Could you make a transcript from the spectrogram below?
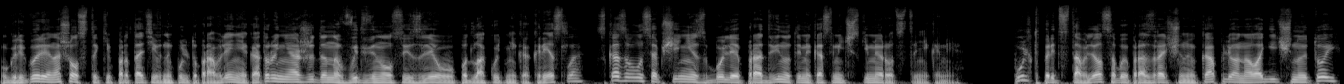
У Григория нашелся-таки портативный пульт управления, который неожиданно выдвинулся из левого подлокотника кресла, сказывалось общение с более продвинутыми космическими родственниками. Пульт представлял собой прозрачную каплю, аналогичную той,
